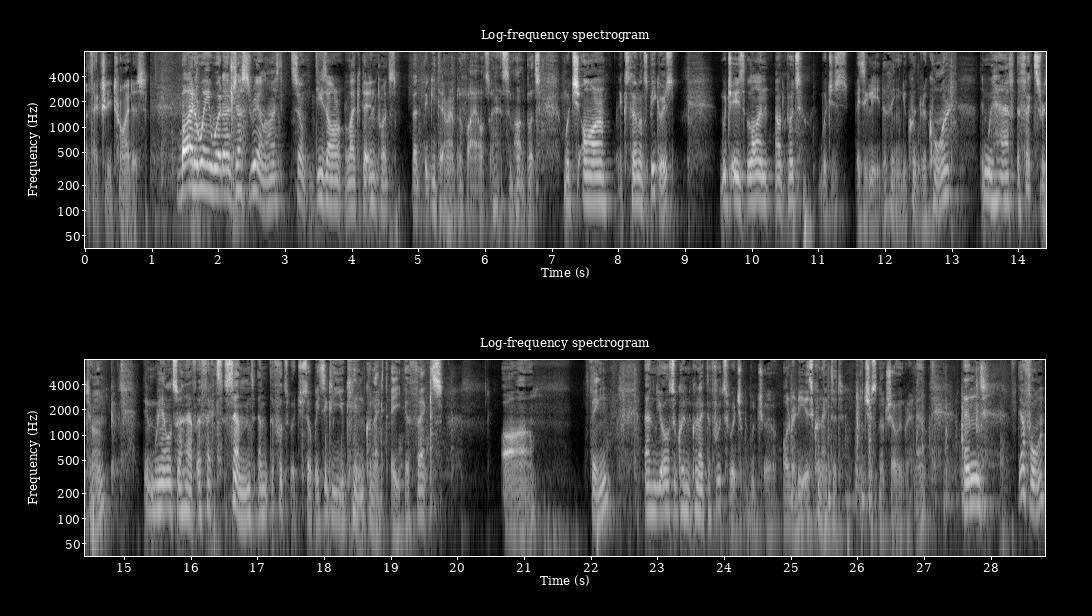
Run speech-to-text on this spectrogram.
let's actually try this. By the way, what I just realized, so these are like the inputs, but the guitar amplifier also has some outputs, which are external speakers, which is line output, which is basically the thing you could record. Then we have effects return. Then we also have effects send and the foot switch. So basically you can connect a effects uh, thing and you also can connect the foot switch which uh, already is connected. It's just not showing right now. And therefore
